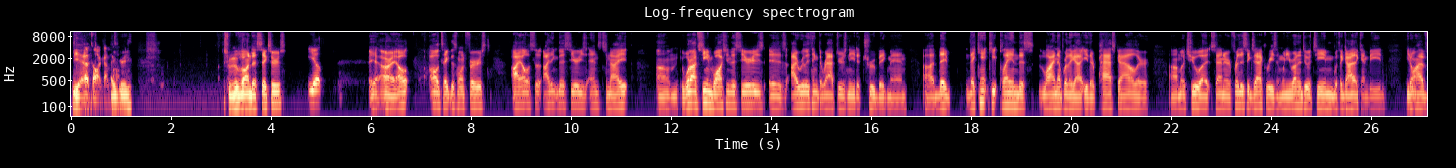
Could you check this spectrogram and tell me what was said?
Yeah, That's all I got. I agree. Should we move on to Sixers? Yep. Yeah, all right. I'll I'll take this one first. I also I think this series ends tonight. Um, what I've seen watching this series is I really think the Raptors need a true big man. Uh, they they can't keep playing this lineup where they got either Pascal or um, Achiuwa at center for this exact reason. When you run into a team with a guy like Embiid, you don't have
